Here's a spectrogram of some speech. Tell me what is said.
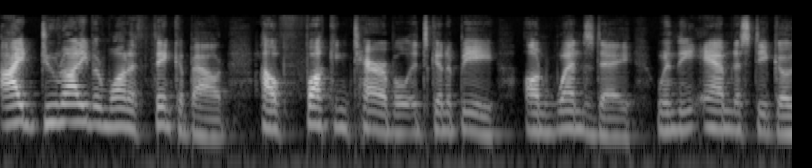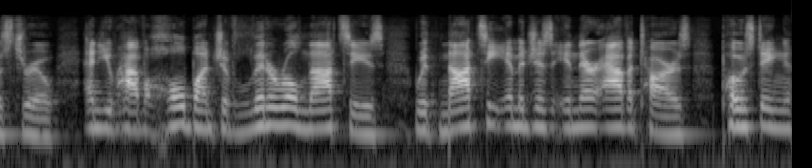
I do not even want to think about how fucking terrible it's gonna be on Wednesday when the amnesty goes through, and you have a whole bunch of literal Nazis with Nazi images in their avatars posting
